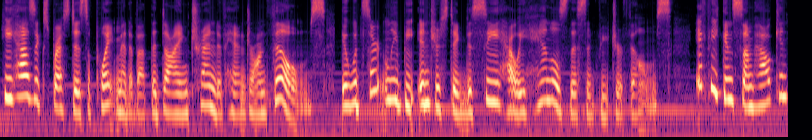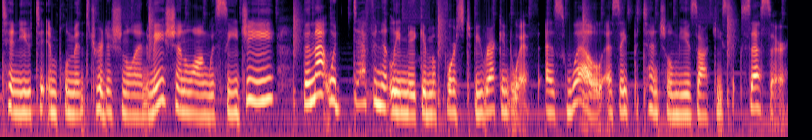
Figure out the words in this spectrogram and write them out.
he has expressed disappointment about the dying trend of hand-drawn films. It would certainly be interesting to see how he handles this in future films. If he can somehow continue to implement traditional animation along with Then that would definitely make him a force to be reckoned with, as well as a potential Miyazaki successor.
